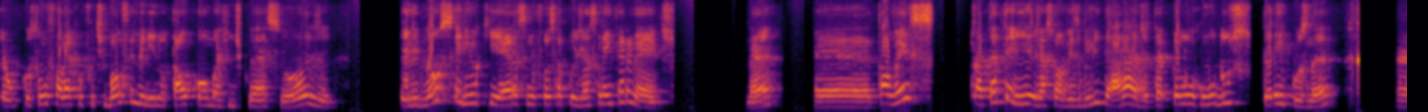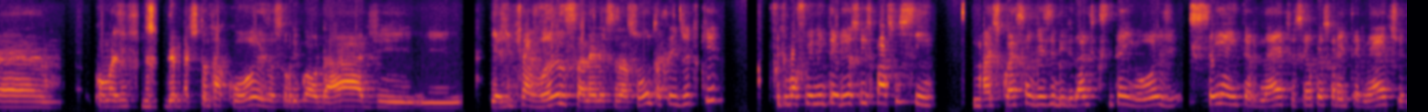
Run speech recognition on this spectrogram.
eu costumo falar que o futebol feminino, tal como a gente conhece hoje, ele não seria o que era se não fosse a pujança da internet. Né? É, talvez até teria já sua visibilidade, até pelo rumo dos tempos, né? É, como a gente debate tanta coisa sobre igualdade e, e a gente avança né, nesses assuntos, acredito que o futebol feminino teria seu espaço sim. Mas com essa visibilidade que se tem hoje, sem a internet, sem o pessoal da internet,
